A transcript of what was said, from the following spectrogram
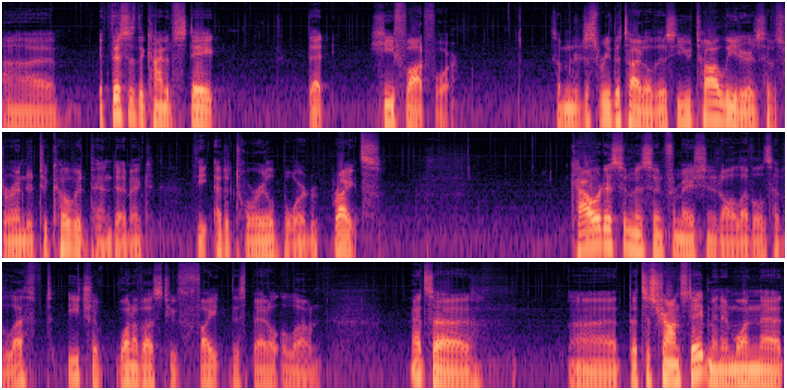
uh, if this is the kind of state that he fought for. So I'm going to just read the title of this. Utah leaders have surrendered to COVID pandemic, the editorial board writes. Cowardice and misinformation at all levels have left each of one of us to fight this battle alone. That's a uh, that's a strong statement and one that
